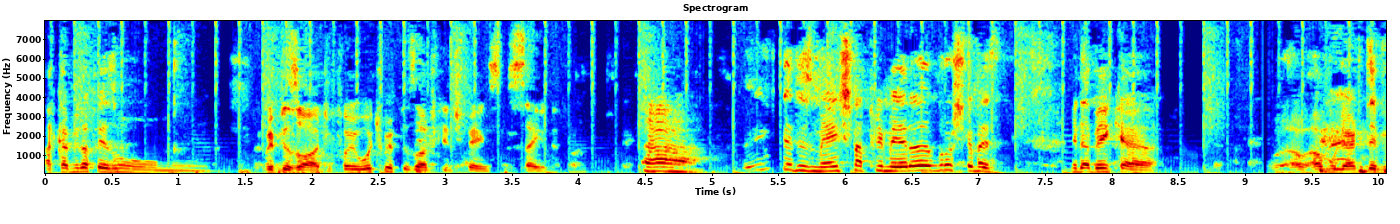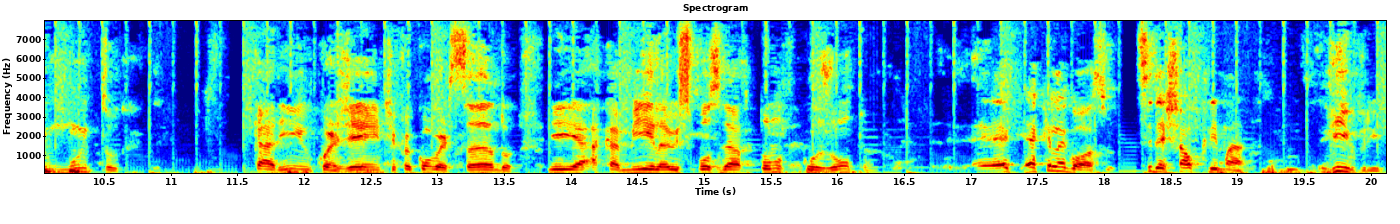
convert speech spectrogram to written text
a Camila fez um, um episódio, foi o último episódio que a gente fez de saída. Ah. Infelizmente, na primeira eu brochei, mas ainda bem que a, a, a mulher teve muito carinho com a gente, foi conversando, e a Camila e o esposo dela, todo mundo ficou junto. É, é aquele negócio, se deixar o clima livre,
